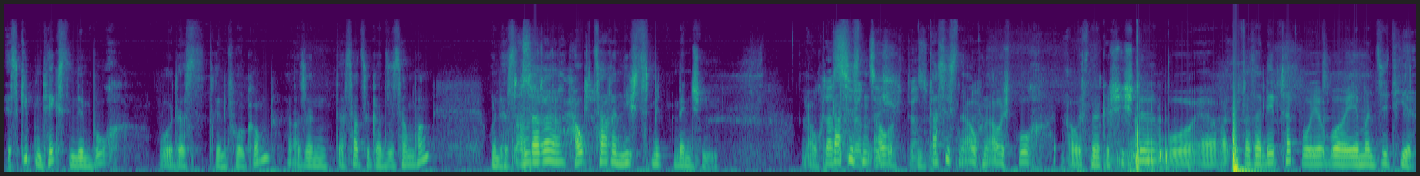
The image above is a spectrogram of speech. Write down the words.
Es gibt einen Text in dem Buch, wo das drin vorkommt. Also das hat sogar einen Zusammenhang. Und das andere, Hauptsache nichts mit Menschen. Auch Das das, ist, ein, sich- Au- das das, ist auch ein Ausspruch aus einer Geschichte, wo er etwas erlebt hat, wo er, wo er jemand zitiert.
